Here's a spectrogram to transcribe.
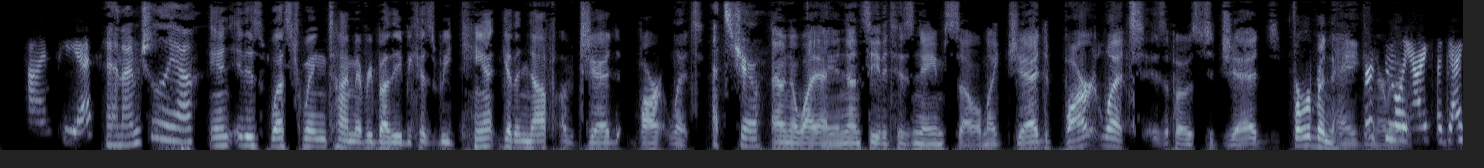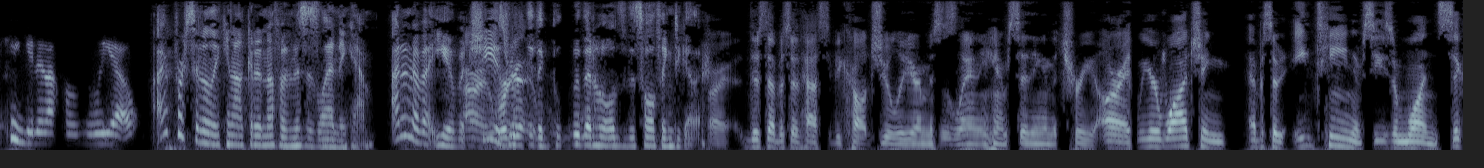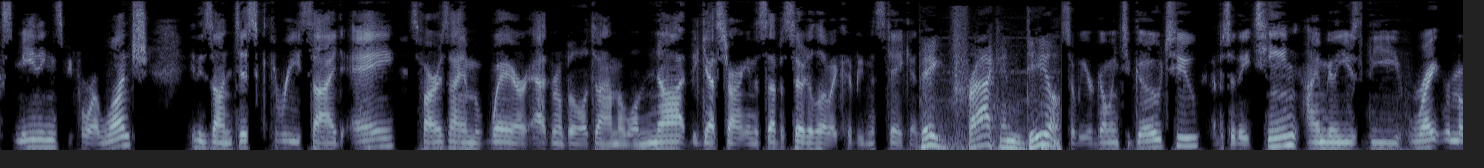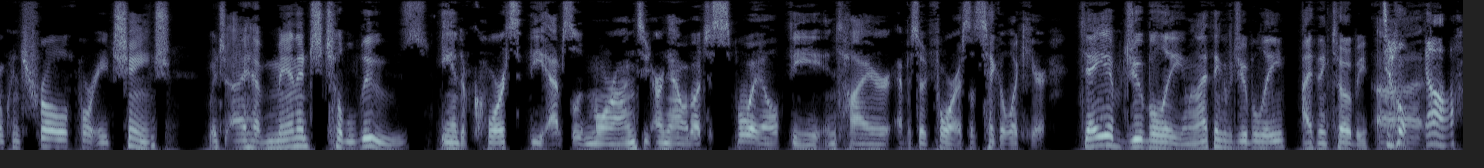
I'm P.S. And I'm Julia. And it is West Wing time, everybody, because we can't get enough of Jed Bartlet. That's true. I don't know why I enunciated his name so. I'm like, Jed Bartlet, as opposed to Jed Verbenhagen. Personally, whatever. I, I can't get enough of Leo. I personally cannot get enough of Mrs. Landingham. I don't know about you, but All right, she is we're really the glue that holds this whole thing together. Alright, this episode has to be called Julia or Mrs. Landingham sitting in the tree. Alright, we are watching episode 18 of season 1, Six Meetings Before Lunch. It is on disc 3, side A. As far as I am aware, Admiral Bill Adama will not be guest starring in this episode, although I could be mistaken. Big frackin' deal. So we are going to go to episode 18. I'm going to use the right remote control for a change, which I have managed to lose. And of course, the absolute morons are now about to spoil the entire episode for us. Let's take a look here. Day of Jubilee. When I think of Jubilee, I think Toby. Uh, Don't y'all.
